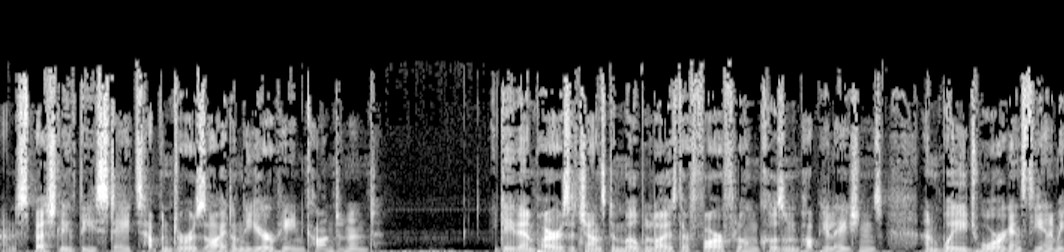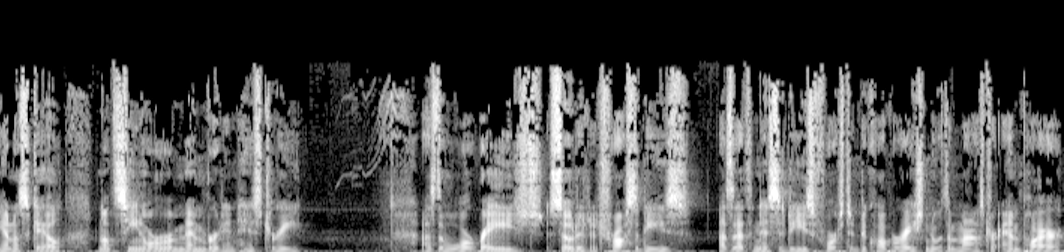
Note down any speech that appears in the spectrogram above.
and especially if these states happened to reside on the European continent. It gave empires a chance to mobilize their far flung cousin populations and wage war against the enemy on a scale not seen or remembered in history. As the war raged, so did atrocities, as ethnicities forced into cooperation with a master empire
